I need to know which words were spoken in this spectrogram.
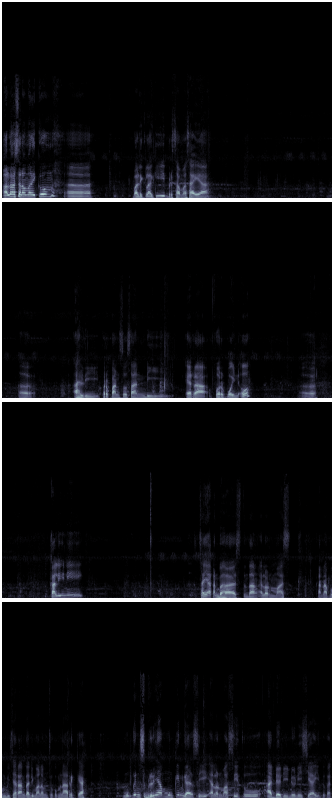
Halo, assalamualaikum. Uh, balik lagi bersama saya, uh, ahli perpansosan di era 4.0. Uh, kali ini saya akan bahas tentang Elon Musk karena pembicaraan tadi malam cukup menarik ya. Mungkin sebenarnya mungkin gak sih Elon Musk itu ada di Indonesia gitu kan?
